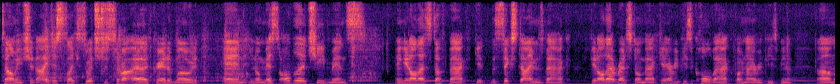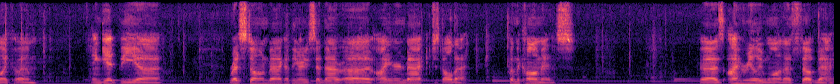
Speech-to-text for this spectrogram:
tell me, should I just like switch to survi- uh, creative mode and you know miss all the achievements and get all that stuff back, get the six diamonds back, get all that redstone back, get every piece of coal back, probably not every piece, but you know, um, like um, and get the uh, redstone back. I think I already said that. Uh, iron back, just all that. Put in the comments. Because I really want that stuff back.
